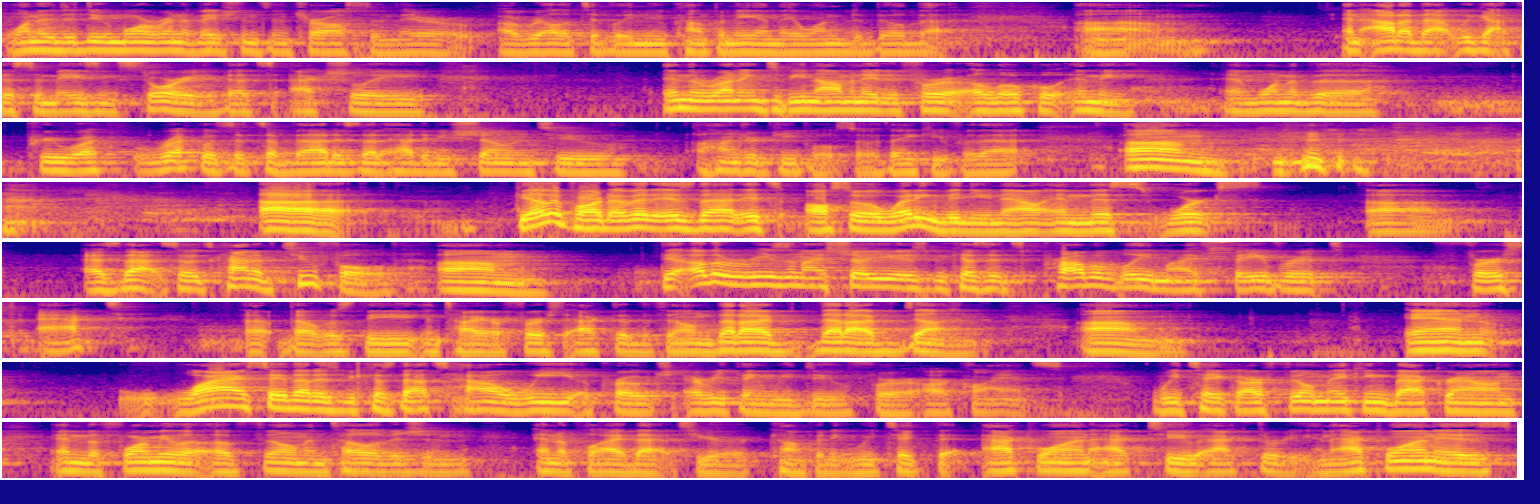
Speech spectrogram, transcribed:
wanted to do more renovations in Charleston. They were a relatively new company, and they wanted to build that. Um, and out of that, we got this amazing story that's actually in the running to be nominated for a local Emmy. And one of the prerequisites of that is that it had to be shown to 100 people. So thank you for that. Um, uh, the other part of it is that it's also a wedding venue now, and this works uh, as that. So it's kind of twofold. Um, the other reason I show you is because it's probably my favorite first act. That, that was the entire first act of the film that I've that I've done. Um, and why I say that is because that's how we approach everything we do for our clients. We take our filmmaking background and the formula of film and television and apply that to your company. We take the act one, act two, act three. And act one is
